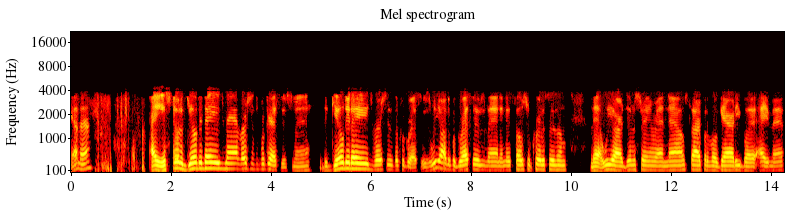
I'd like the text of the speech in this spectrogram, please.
Yeah, man. Hey, it's still the Gilded Age, man, versus the progressives, man. The Gilded Age versus the progressives. We are the progressives, man, and this social criticism that we are demonstrating right now. Sorry for the vulgarity, but hey, man,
